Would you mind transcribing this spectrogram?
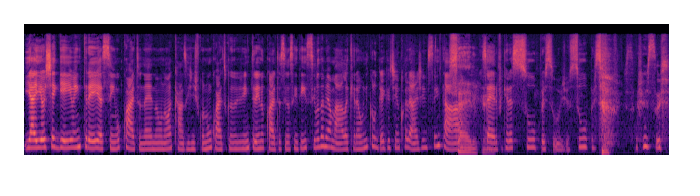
E aí eu cheguei, eu entrei, assim, o quarto, né? Não, não a casa, que a gente ficou num quarto. Quando eu entrei no quarto, assim, eu sentei em cima da minha mala, que era o único lugar que eu tinha coragem de sentar. Sério, cara. Sério, porque era super sujo, super, super, super sujo.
